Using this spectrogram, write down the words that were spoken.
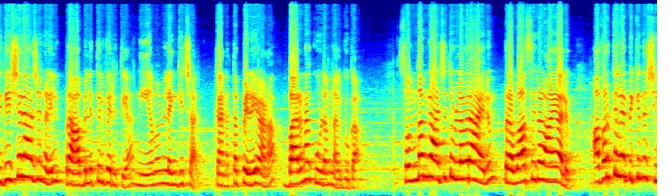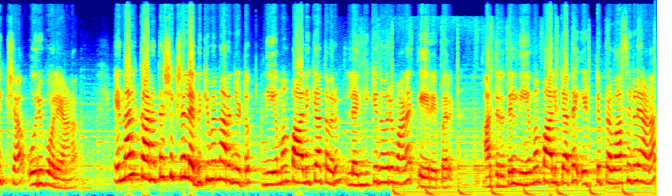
വിദേശ രാജ്യങ്ങളിൽ പ്രാബല്യത്തിൽ വരുത്തിയ നിയമം ലംഘിച്ചാൽ കനത്ത പിഴയാണ് ഭരണകൂടം നൽകുക. സ്വന്തം രാജ്യത്തുള്ളവരായാലും പ്രവാസികളായാലും അവർക്ക് ലഭിക്കുന്ന ശിക്ഷ ഒരുപോലെയാണ്. എന്നാൽ കനത്ത ശിക്ഷ ലഭിക്കുമെന്നറിഞ്ഞിട്ടും നിയമം പാലിക്കാത്തവരും ലംഘിക്കുന്നവരുമാണ് ഏറെ പേർ അത്തരത്തിൽ നിയമം പാലിക്കാത്ത എട്ട് പ്രവാസികളെയാണ്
